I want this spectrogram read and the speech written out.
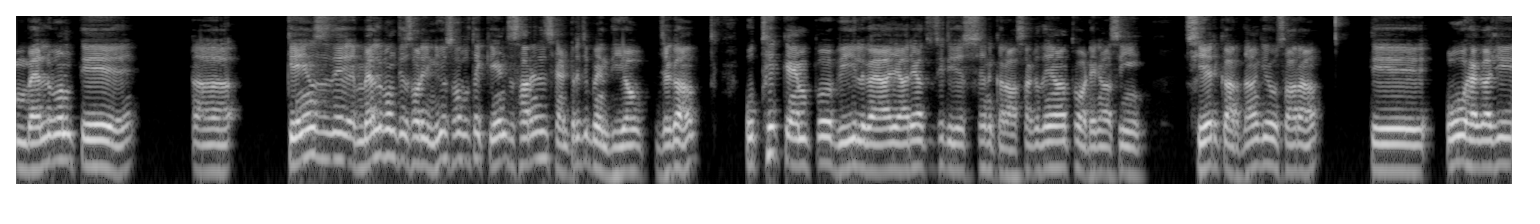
ਮੈਲਬਨ ਤੇ ਕੇਨਸ ਦੇ ਮੈਲਬਨ ਤੇ ਸੌਰੀ ਨਿਊ ਸਾਊਥ ਤੇ ਕੇਨਸ ਸਾਰਿਆਂ ਦੇ ਸੈਂਟਰ 'ਚ ਪੈਂਦੀ ਆ ਉਹ ਜਗ੍ਹਾ। ਉੱਥੇ ਕੈਂਪ ਵੀ ਲਗਾਇਆ ਜਾ ਰਿਹਾ, ਤੁਸੀਂ ਰਜਿਸਟ੍ਰੇਸ਼ਨ ਕਰਾ ਸਕਦੇ ਆ। ਤੁਹਾਡੇ ਨਾਲ ਅਸੀਂ ਸ਼ੇਅਰ ਕਰ ਦਾਂਗੇ ਉਹ ਸਾਰਾ। ਤੇ ਉਹ ਹੈਗਾ ਜੀ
